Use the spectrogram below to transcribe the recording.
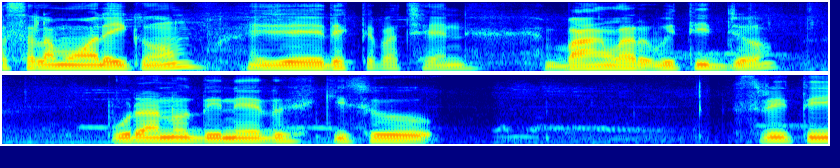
আসসালামু আলাইকুম। এই যে দেখতে পাচ্ছেন, বাংলার ঐতিহ্য। পুরানো দিনের কিছু স্মৃতি,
